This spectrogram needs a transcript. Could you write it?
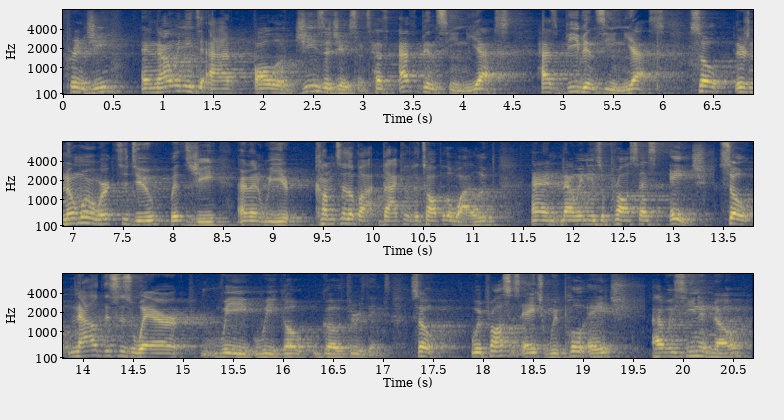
print G, and now we need to add all of G's adjacents. Has F been seen? Yes. Has B been seen? Yes. So there's no more work to do with G, and then we come to the back of the top of the while loop, and now we need to process H. So now this is where we, we go, go through things. So we process H, we pull H. Have we seen it? No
